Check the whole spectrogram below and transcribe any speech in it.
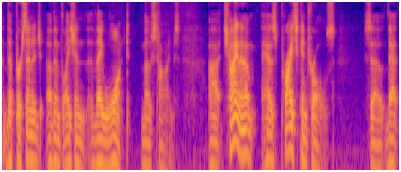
the percentage of inflation they want most times. Uh, China has price controls, so that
